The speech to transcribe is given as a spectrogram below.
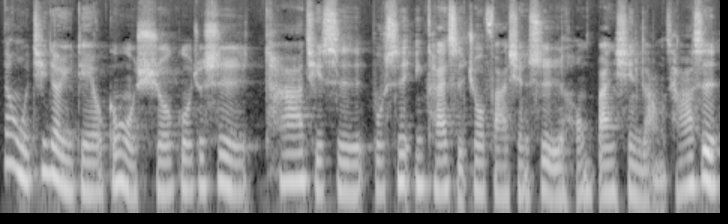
那我记得雨蝶有跟我说过，就是他其实不是一开始就发现是红斑性狼疮，他是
